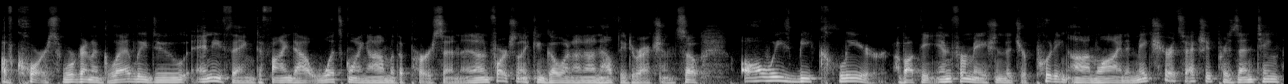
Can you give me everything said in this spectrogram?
of course, we're going to gladly do anything to find out what's going on with a person. And unfortunately, it can go in an unhealthy direction. So always be clear about the information that you're putting online and make sure it's actually presenting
